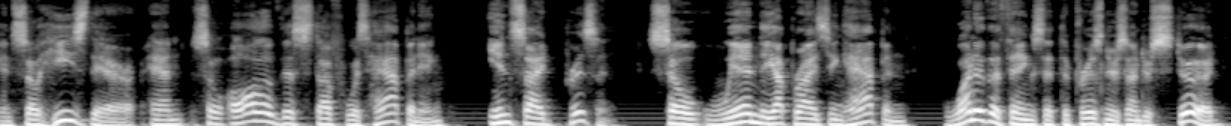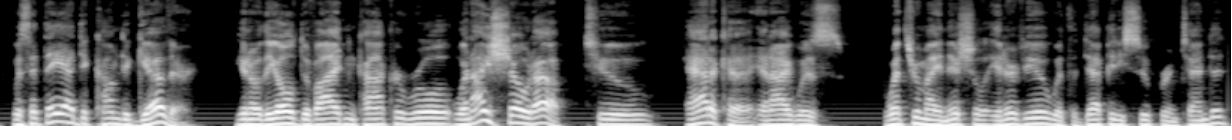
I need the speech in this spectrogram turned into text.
And so he's there. And so all of this stuff was happening inside prison. So when the uprising happened, one of the things that the prisoners understood was that they had to come together you know, the old divide and conquer rule. When I showed up to Attica and I was went through my initial interview with the deputy superintendent,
